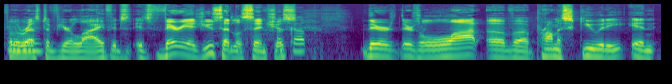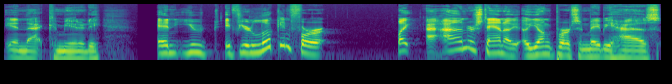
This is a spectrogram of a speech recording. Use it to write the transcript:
for the rest of your life. It's it's very as you said licentious. There's there's a lot of uh, promiscuity in in that community, and you if you're looking for like I I understand a, a young person maybe has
